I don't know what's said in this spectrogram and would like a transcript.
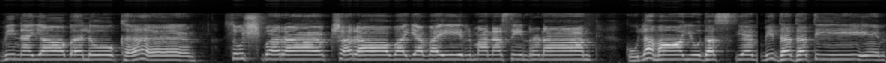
विनयावलोक सुष्वराक्षरावयवैर्मनसि नृणां कुलमायुधस्य विदधति।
